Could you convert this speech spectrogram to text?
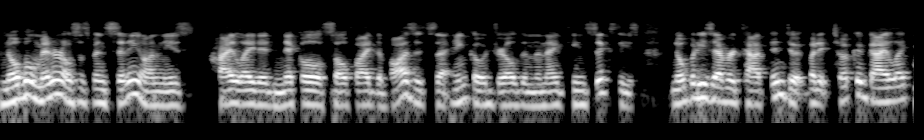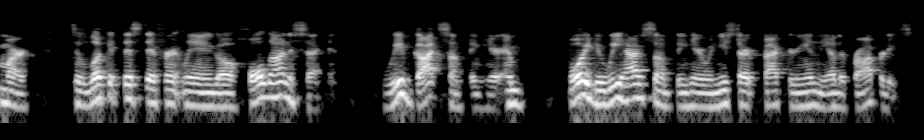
Noble Minerals has been sitting on these highlighted nickel sulfide deposits that Inco drilled in the 1960s. Nobody's ever tapped into it, but it took a guy like Mark to look at this differently and go, hold on a second, we've got something here. And boy, do we have something here when you start factoring in the other properties.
